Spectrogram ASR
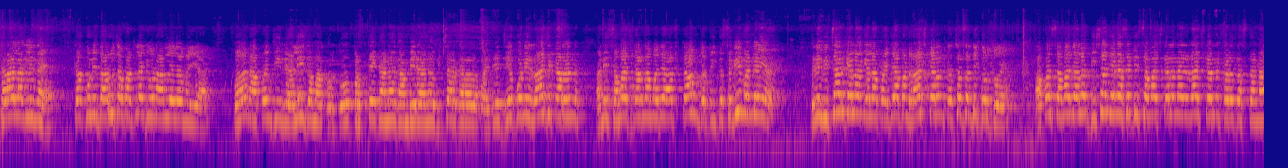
करायला लागली नाही का कोणी दारूच्या बाटल्या घेऊन आणलेल्या नाही आहे पण आपण जी रॅली जमा करतो प्रत्येकानं गांभीर्यानं विचार करायला पाहिजे. जे कोणी राजकारण आणि समाजकारणामध्ये आज काम करते इथं सगळी मंडळी आहेत. तरी विचार केला गेला पाहिजे. आपण राजकारण कशासाठी करतोय? आपण समाजाला दिशा देण्यासाठी समाजकारण आणि राजकारण करत असताना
